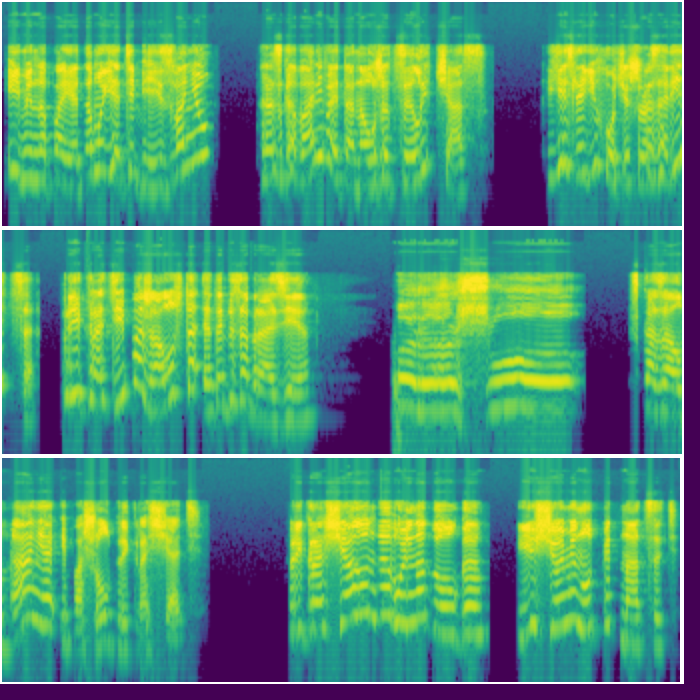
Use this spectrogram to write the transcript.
Именно поэтому я тебе и звоню. Разговаривает она уже целый час. Если не хочешь разориться, прекрати, пожалуйста, это безобразие. Хорошо, сказал Даня и пошел прекращать. Прекращал он довольно долго, еще минут пятнадцать,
